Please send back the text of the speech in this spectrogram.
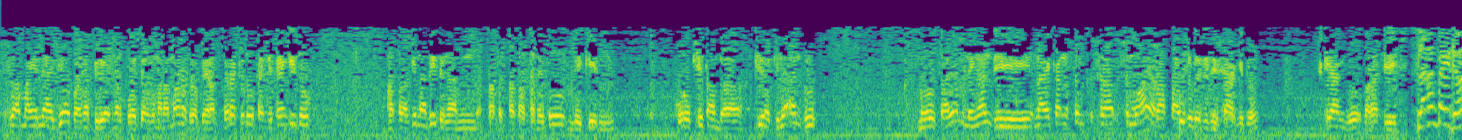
selama ini aja banyak pilihan yang bocor ke mana-mana berberak-berak itu tangki-tangki itu apalagi nanti dengan batas-batasan itu bikin korupsi tambah gila-gilaan Bu. Menurut saya mendingan dinaikkan sem semua ya rata seluruh Indonesia gitu. Sekian Bu, makasih silakan Pak Edo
